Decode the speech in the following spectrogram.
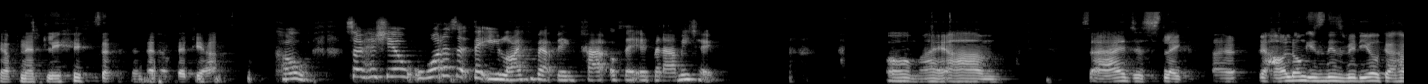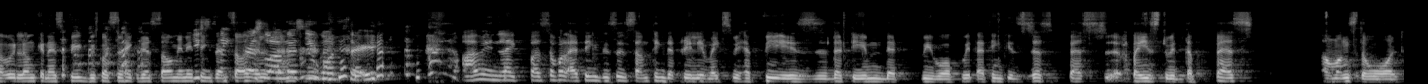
Definitely. I love that, yeah. Cool. So Hasheel, what is it that you like about being part of the admin army team? Oh my, um so I just like uh, how long is this video? How long can I speak? Because like there's so many things and so for as long as you want to. I mean, like first of all, I think this is something that really makes me happy. Is the team that we work with? I think it's just best based with the best amongst the world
